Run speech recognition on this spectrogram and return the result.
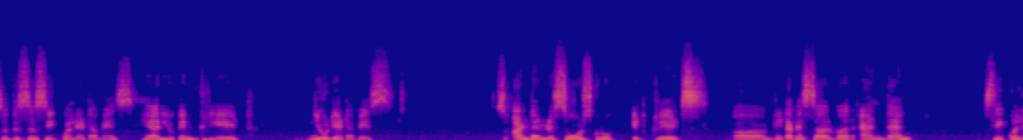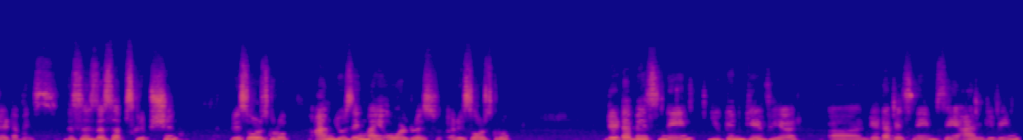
So this is SQL database. Here you can create new database. So under resource group, it creates database server and then SQL database. This is the subscription resource group. I'm using my old res resource group. Database name, you can give here uh, database name. Say I'm giving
